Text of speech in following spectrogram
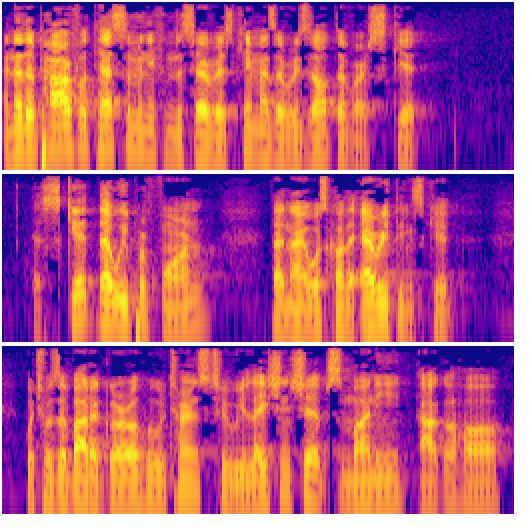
Another powerful testimony from the service came as a result of our skit. The skit that we performed that night was called the Everything Skit, which was about a girl who turns to relationships, money, alcohol,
